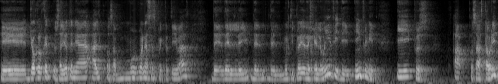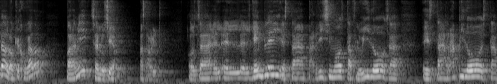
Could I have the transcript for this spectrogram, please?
eh, yo creo que, o sea, yo tenía o sea, muy buenas expectativas del, multiplayer de Halo Infinite, Infinite. y pues, ah, pues hasta ahorita lo que he jugado, para mí se lucieron, hasta ahorita. O sea, el, gameplay está padrísimo, está fluido, o sea, está rápido, está,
